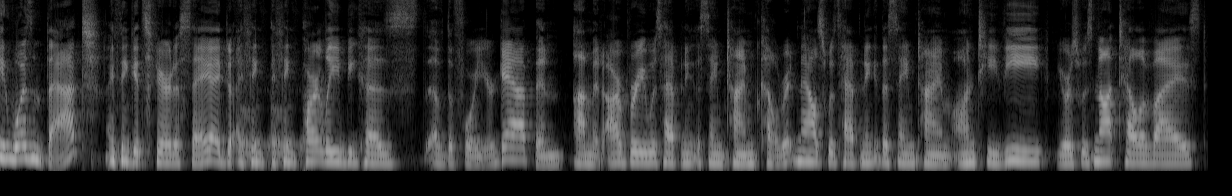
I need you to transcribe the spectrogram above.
It wasn't that. I think it's fair to say. I, I oh, think I think partly because of the four year gap, and Ahmaud Arbery was happening at the same time. Kyle Rittenhouse was happening at the same time on TV. Yours was not televised,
